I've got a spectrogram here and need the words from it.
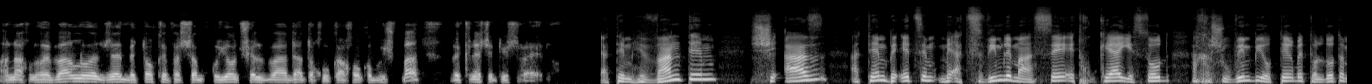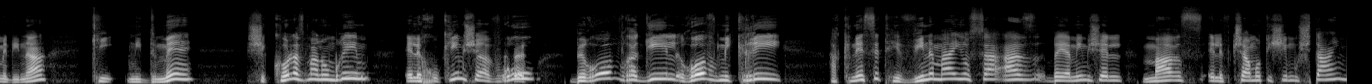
אנחנו העברנו את זה בתוקף הסמכויות של ועדת החוקה, חוק ומשפט וכנסת ישראל. אתם הבנתם שאז אתם בעצם מעצבים למעשה את חוקי היסוד החשובים ביותר בתולדות המדינה, כי נדמה שכל הזמן אומרים, אלה חוקים שעברו ברוב רגיל, רוב מקרי. הכנסת הבינה מה היא עושה אז, בימים של מרס 1992?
